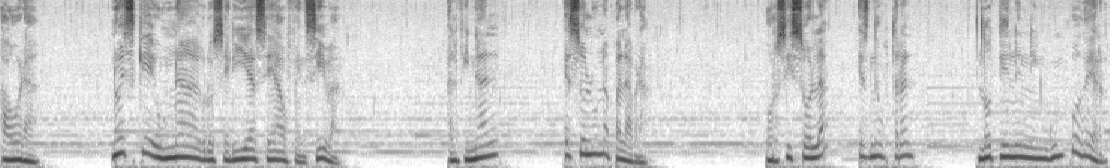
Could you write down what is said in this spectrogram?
Ahora, no es que una grosería sea ofensiva. Al final, es solo una palabra. Por sí sola es neutral. No tiene ningún poder,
